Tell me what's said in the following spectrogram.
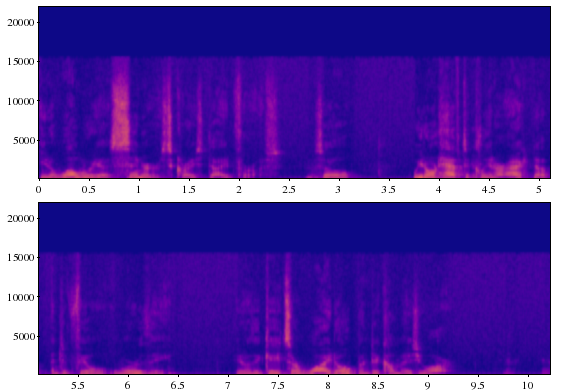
you know while we're sinners, Christ died for us. Hmm. So we don't have to clean our act up and to feel worthy. You know the gates are wide open to come as you are. Yeah.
